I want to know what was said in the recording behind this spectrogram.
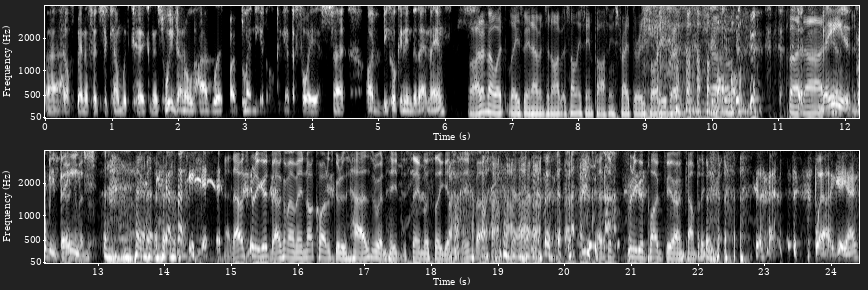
uh, health benefits that come with curcumin. So we've done all the hard work by blending it all together for you. So I'd be hooking into that, man. Well, I don't know what Lee's been having tonight, but something's been passing straight through his body. But, um, but uh, Bean, yeah. it's probably beans. Yeah, that was pretty good, Malcolm. I mean, not quite as good as Has when he seamlessly gets it in, but that's a pretty good plug for your own company. Well, you know,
